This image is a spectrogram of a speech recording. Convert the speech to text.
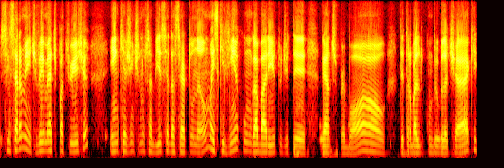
sinceramente, veio Matt Patricia, em que a gente não sabia se ia dar certo ou não, mas que vinha com um gabarito de ter ganhado Super Bowl, ter trabalhado com Bill Belichick.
